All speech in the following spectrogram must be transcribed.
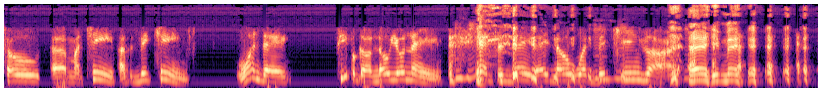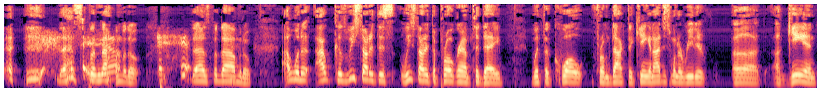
told uh, my team, uh, the Big Kings, one day people gonna know your name. and today they know what big kings are. man, that's phenomenal. That's phenomenal. I want to, because we started this, we started the program today with a quote from Dr. King, and I just want to read it uh, again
